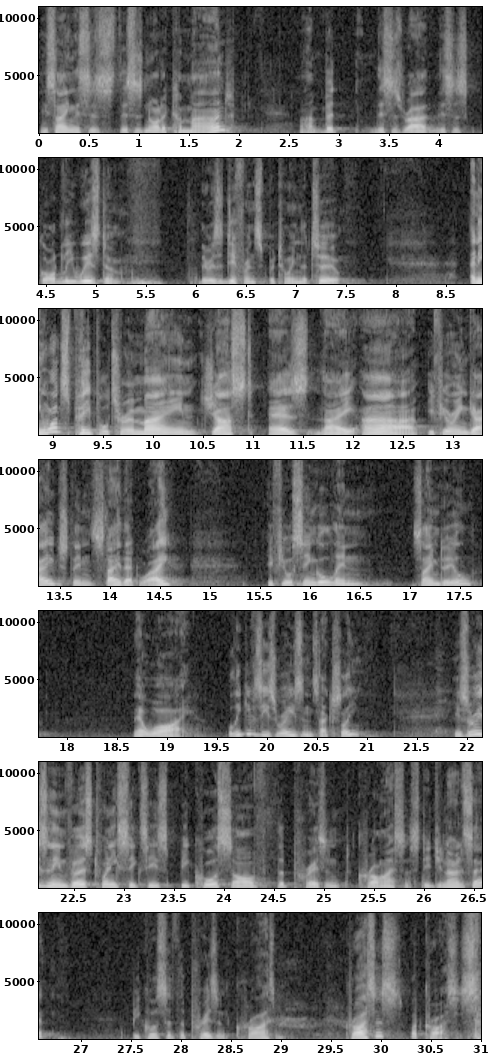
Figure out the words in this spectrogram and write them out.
He's saying this is, this is not a command, uh, but this is, ra- this is godly wisdom. There is a difference between the two. And he wants people to remain just as they are. If you're engaged, then stay that way. If you're single, then same deal. Now, why? Well, he gives his reasons actually. His reason in verse 26 is because of the present crisis. Did you notice that? Because of the present crisis. Crisis? What crisis?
